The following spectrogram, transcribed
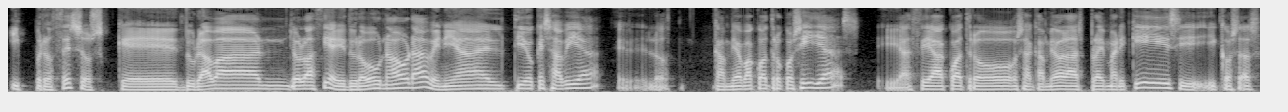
y procesos que duraban, yo lo hacía y duraba una hora, venía el tío que sabía, eh, lo cambiaba cuatro cosillas y hacía cuatro, o sea, cambiaba las primary keys y, cosas,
